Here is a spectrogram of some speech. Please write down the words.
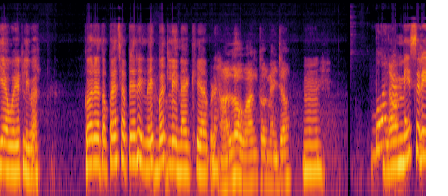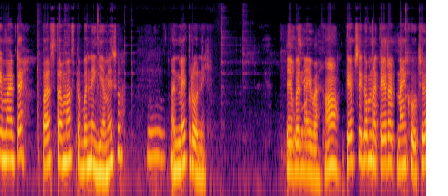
ગયા હોય એટલી વાર. ઘરે તો પાછા પહેરી લઈ બદલી નાખીએ આપણે. હાલો વાંધો નહીં જાઓ. મિશ્રી માટે પાસ્તા મસ્ત બની ગયા મેસો શું અને મેક્રોની. એ બનાવ્યા. હા કેપ્સિકમ ને કેરેટ નાખ્યું છે.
